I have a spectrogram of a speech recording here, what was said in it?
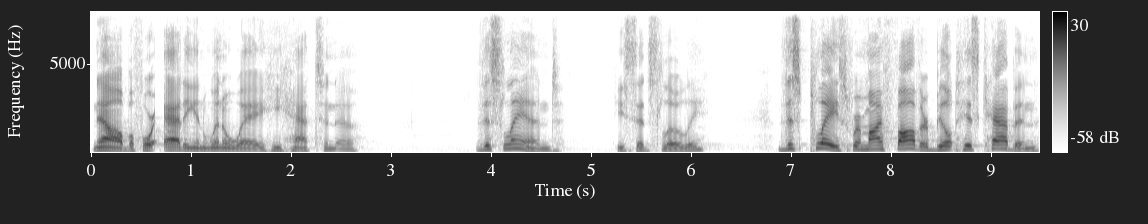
Now, before Attean went away, he had to know. This land, he said slowly, this place where my father built his cabin,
